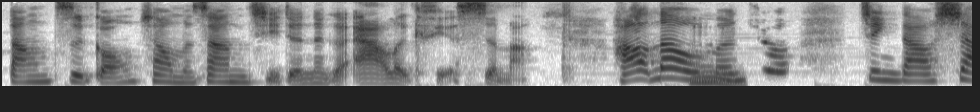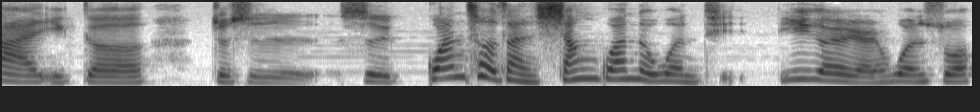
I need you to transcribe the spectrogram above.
当志工，像我们上集的那个 Alex 也是嘛。好，那我们就进到下一个，就是是观测站相关的问题。第一个人问说，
